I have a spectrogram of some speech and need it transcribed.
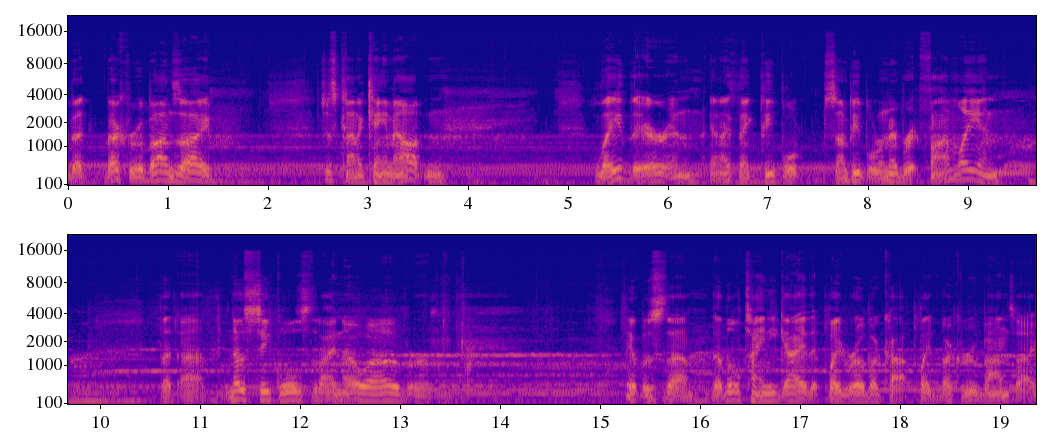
But Buckaroo Banzai just kind of came out and laid there, and and I think people, some people remember it fondly, and but uh, no sequels that I know of or it was the, the little tiny guy that played Robocop, played Buckaroo Banzai.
